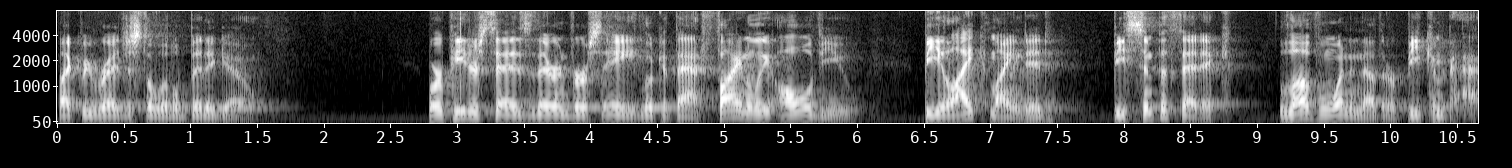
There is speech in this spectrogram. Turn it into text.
like we read just a little bit ago. Where Peter says there in verse 8, look at that. Finally, all of you, be like minded, be sympathetic, love one another, be, compa-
